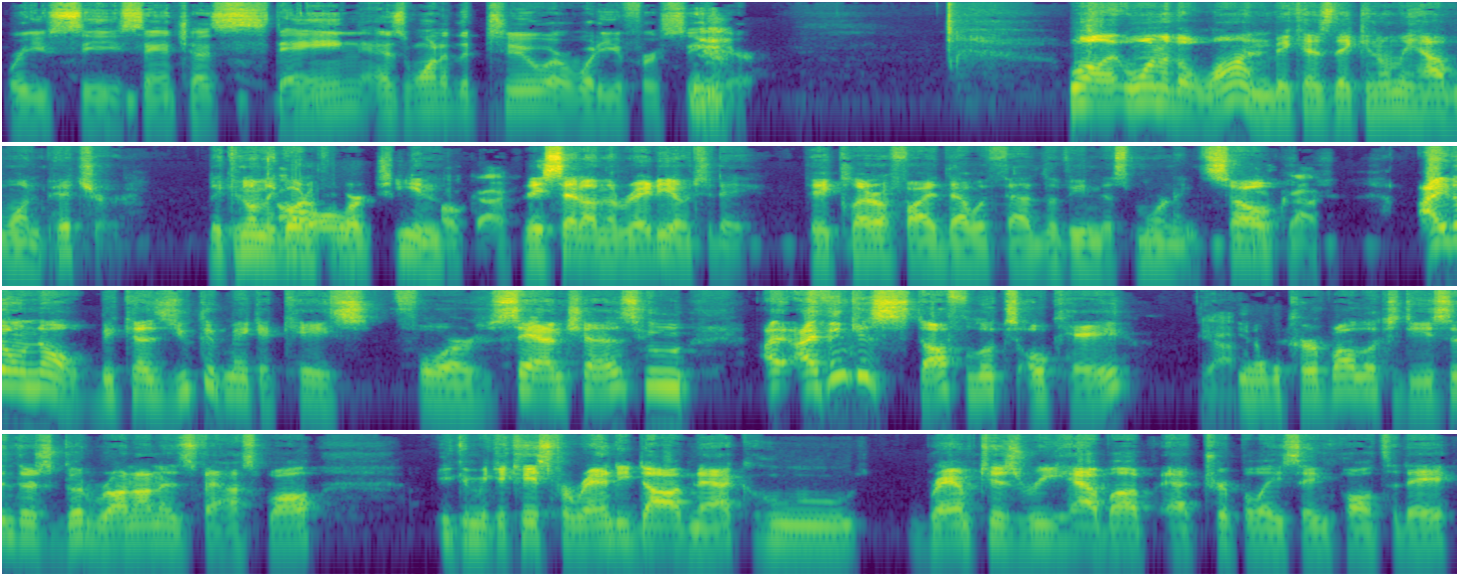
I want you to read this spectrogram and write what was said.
where you see Sanchez staying as one of the two, or what do you foresee here? Well, one of the one because they can only have one pitcher. They can only go oh, to 14. Okay. They said on the radio today. They clarified that with Thad Levine this morning. So okay. I don't know because you could make a case for Sanchez, who I, I think his stuff looks okay. Yeah. You know, the curveball looks decent. There's good run on his fastball. You can make a case for Randy Dobnak, who ramped his rehab up at AAA St. Paul today.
